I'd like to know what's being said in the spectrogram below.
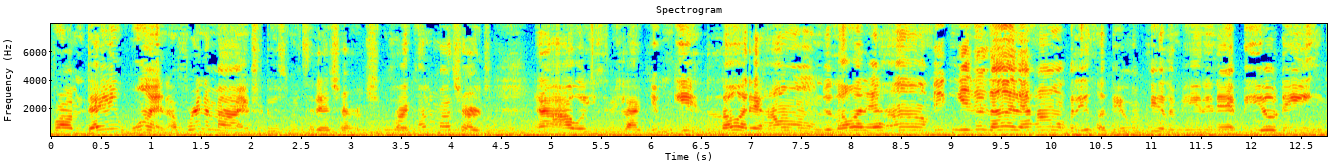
from day one, a friend of mine introduced me to that church. She was like, come to my church. And I always used to be like, you can get the Lord at home, the Lord at home, you can get the Lord at home. But it's a different feeling being in that building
